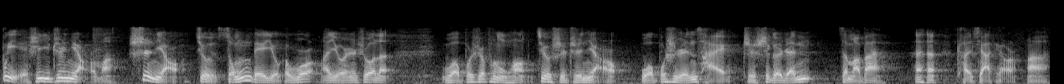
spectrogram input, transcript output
不也是一只鸟吗？是鸟就总得有个窝啊。有人说了，我不是凤凰就是只鸟，我不是人才，只是个人，怎么办？看下条啊，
